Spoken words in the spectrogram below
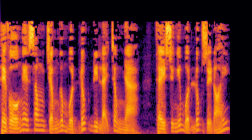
Thầy vỗ nghe xong chậm ngâm một lúc đi lại trong nhà. Thầy suy nghĩ một lúc rồi nói.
